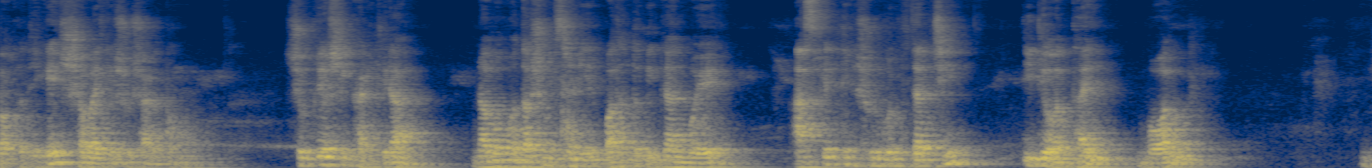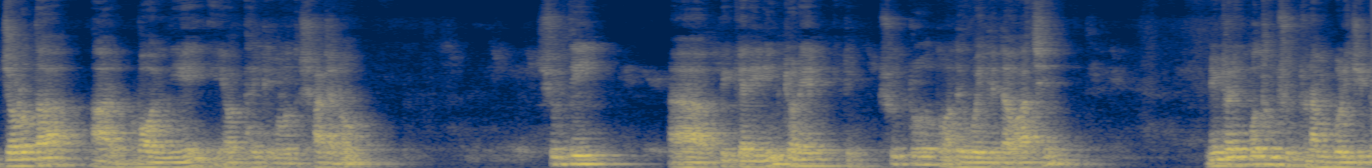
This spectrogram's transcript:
পক্ষ থেকে সবাইকে সুস্বাগতম। সুপ্রিয় শিক্ষার্থীরা, নবম ও দশম শ্রেণির পদার্থবিজ্ঞান বইয়ে আজকের থেকে শুরু করতে যাচ্ছি তৃতীয় অধ্যায়, বল। জড়তা আর বল নিয়ে এই অধ্যায়টি মূলত সাজানো। শুরুতেই বিজ্ঞানী নিউটনের একটি সূত্র তোমাদের বইতে দেওয়া আছে। নিউটনের প্রথম সূত্র নামে পরিচিত,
